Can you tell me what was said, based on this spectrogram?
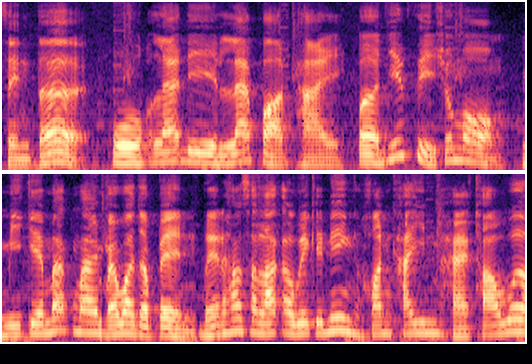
เซ็นเตอร์ถูกและดีและปลอดภัย เปิด 24 ชั่วโมง มีเกมมากมาย ไม่ว่าจะเป็น Metal Slug Awakening Honkai Impact Tower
